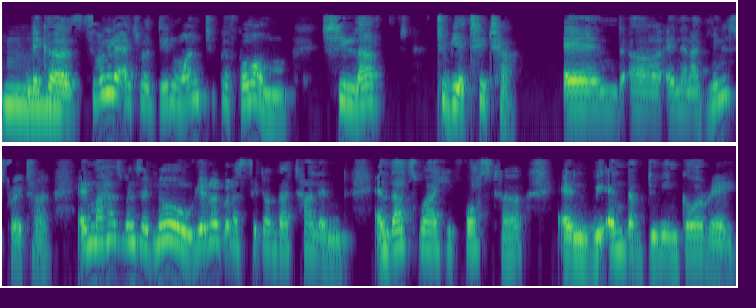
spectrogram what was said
Mm. Because Sibongile actually didn't want to perform. She loved to be a teacher and uh, and an administrator. And my husband said, "No, you're not going to sit on that talent." And that's why he forced her, and we end up doing Gorée.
